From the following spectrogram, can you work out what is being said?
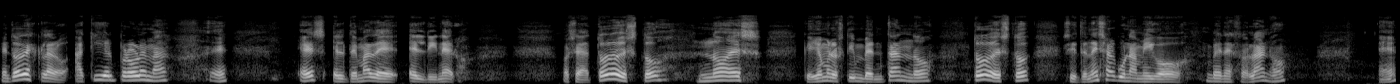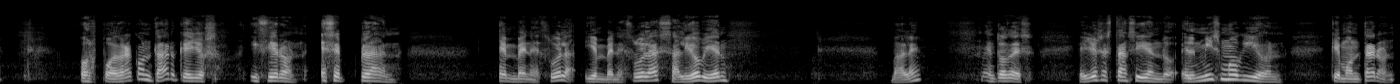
Entonces, claro, aquí el problema ¿eh? es el tema del el dinero. O sea, todo esto no es que yo me lo estoy inventando. Todo esto, si tenéis algún amigo venezolano, ¿eh? os podrá contar que ellos hicieron ese plan en Venezuela y en Venezuela salió bien. ¿Vale? Entonces, ellos están siguiendo el mismo guion que montaron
